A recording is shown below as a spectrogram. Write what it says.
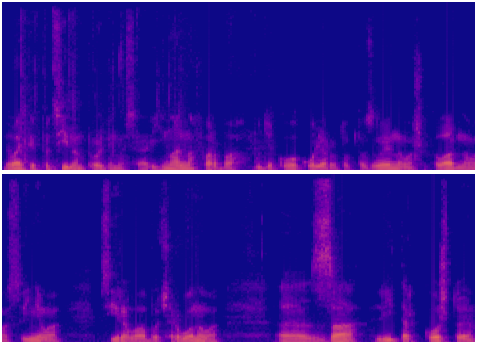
Давайте по цінам пройдемося. Оригінальна фарба будь-якого кольору, тобто зеленого, шоколадного, синього, сірого або червоного, е, за літр коштує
